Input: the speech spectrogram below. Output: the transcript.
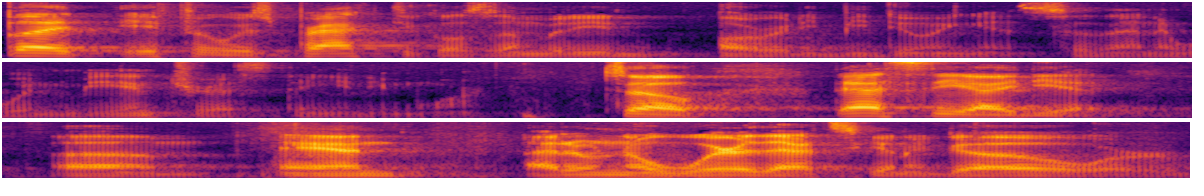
But if it was practical, somebody would already be doing it, so then it wouldn't be interesting anymore. So that's the idea. Um, and I don't know where that's going to go or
